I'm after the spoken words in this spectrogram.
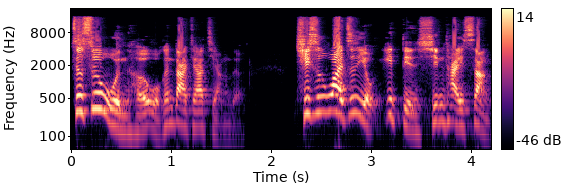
这是吻合我跟大家讲的。其实外资有一点心态上，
